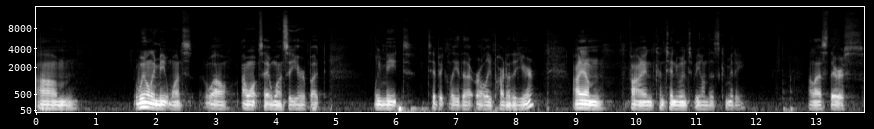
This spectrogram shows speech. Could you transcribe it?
um, we only meet once, well, I won't say once a year, but we meet typically the early part of the year. I am fine continuing to be on this committee unless there's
